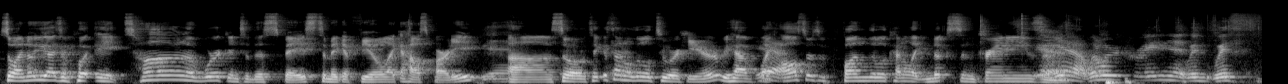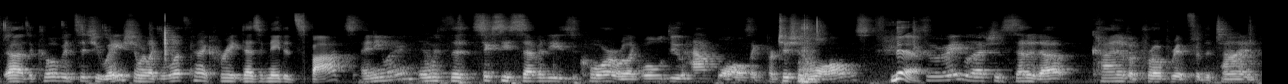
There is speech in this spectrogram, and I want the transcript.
so I know you guys have put a ton of work into this space to make it feel like a house party. Yeah. Um, so take us on a little tour here. We have like Yeah. all sorts of fun little kind of like nooks and crannies. Yeah, and- yeah, when we were creating it with with uh, the COVID situation, we're like, well, let's kind of create designated spots anyway. And with the 60s, 70s decor, we're like, well, we'll do half walls, like partition walls. yeah. So we were able to actually set it up kind of appropriate for the time.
